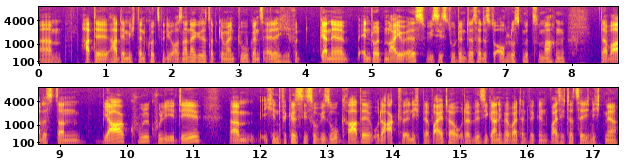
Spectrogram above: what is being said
Ähm, hatte, hatte mich dann kurz mit ihm auseinandergesetzt, habe gemeint, du, ganz ehrlich, ich würde gerne Android und iOS, wie siehst du denn das? Hättest du auch Lust mitzumachen? Da war das dann, ja, cool, coole Idee. Ähm, ich entwickle sie sowieso gerade oder aktuell nicht mehr weiter oder will sie gar nicht mehr weiterentwickeln, weiß ich tatsächlich nicht mehr.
